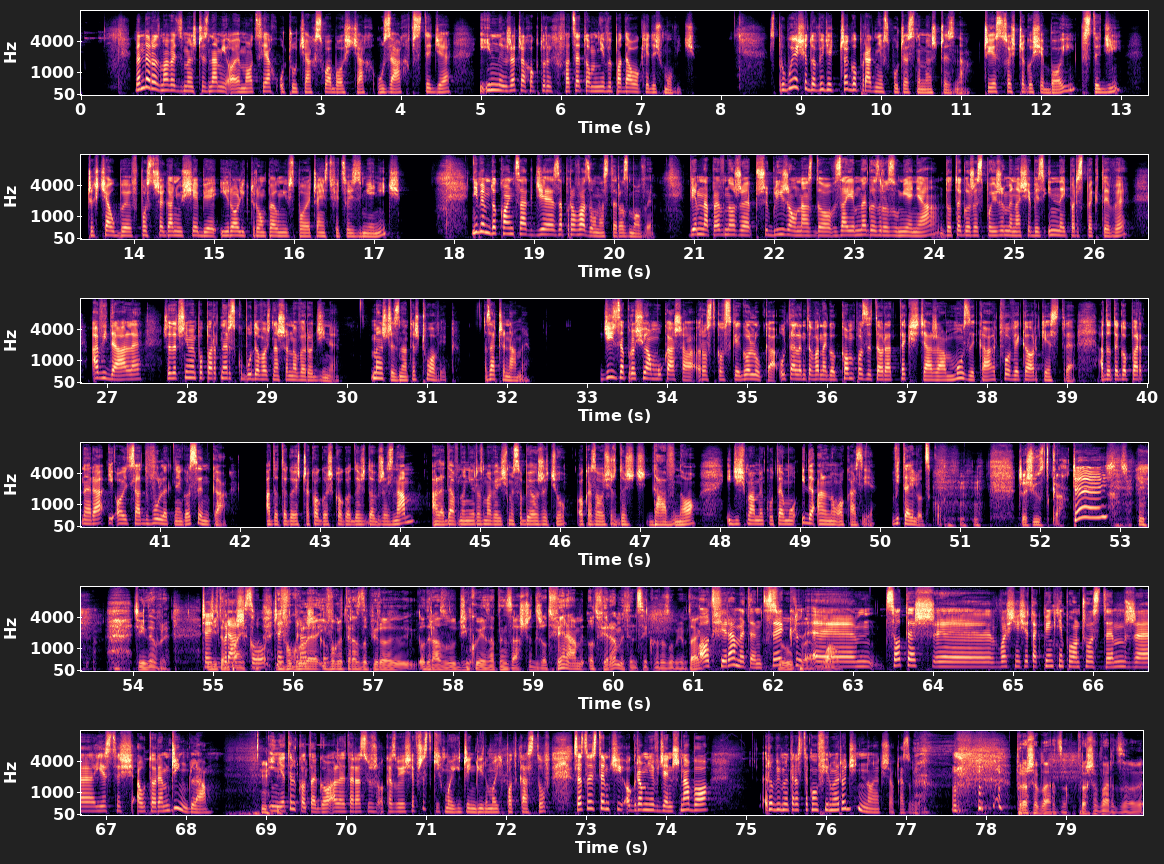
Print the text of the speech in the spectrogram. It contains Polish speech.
Będę rozmawiać z mężczyznami o emocjach, uczuciach, słabościach, łzach, wstydzie i innych rzeczach, o których facetom nie wypadało kiedyś mówić. Spróbuję się dowiedzieć, czego pragnie współczesny mężczyzna. Czy jest coś, czego się boi, wstydzi? Czy chciałby w postrzeganiu siebie i roli, którą pełni w społeczeństwie, coś zmienić? Nie wiem do końca, gdzie zaprowadzą nas te rozmowy. Wiem na pewno, że przybliżą nas do wzajemnego zrozumienia, do tego, że spojrzymy na siebie z innej perspektywy, a w ideale, że zaczniemy po partnersku budować nasze nowe rodziny. Mężczyzna też człowiek. Zaczynamy. Dziś zaprosiłam Łukasza Rostkowskiego Luka, utalentowanego kompozytora, tekściarza, muzyka, człowieka orkiestrę, a do tego partnera i ojca dwuletniego synka. A do tego jeszcze kogoś, kogo dość dobrze znam, ale dawno nie rozmawialiśmy sobie o życiu. Okazało się, że dość dawno i dziś mamy ku temu idealną okazję. Witaj Ludzku. Cześć Justka. Cześć! Dzień dobry. Cześć Witam Braszku. Państwa. Cześć I, w ogóle, Braszku. I w ogóle teraz dopiero od razu dziękuję za ten zaszczyt, że otwieramy, otwieramy ten cykl, rozumiem, tak? Otwieramy ten cykl, Super, wow. co też e, właśnie się tak pięknie połączyło z tym, że jesteś autorem jingla. I nie tylko tego, ale teraz już okazuje się wszystkich moich jingli do moich podcastów, za co jestem ci ogromnie wdzięczna, bo robimy teraz taką firmę rodzinną, jak się okazuje. Proszę bardzo, proszę bardzo.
